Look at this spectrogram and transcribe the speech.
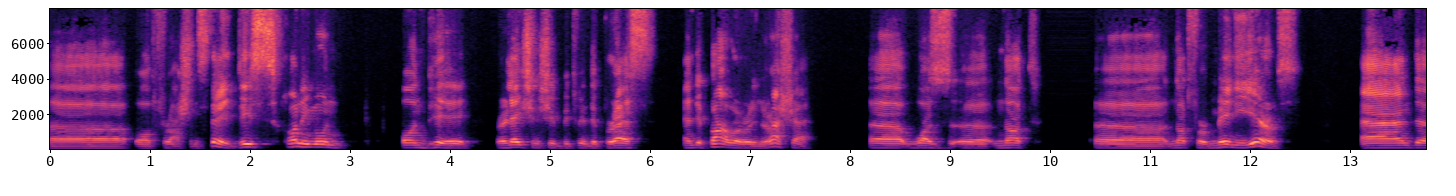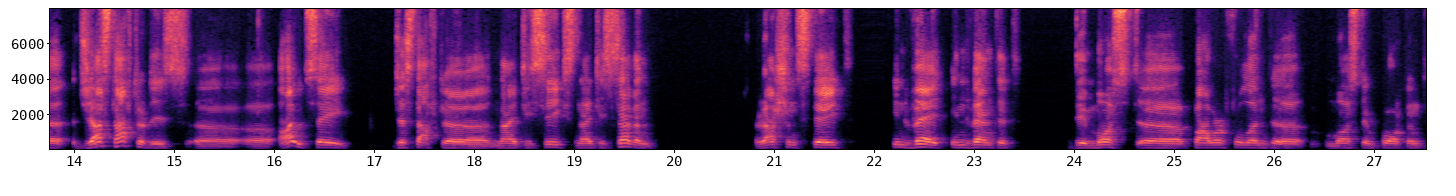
uh, of Russian state. This honeymoon on the relationship between the press and the power in Russia uh, was uh, not uh, not for many years. And just after this, I would say, just after 96, 97, Russian state invade, invented the most uh, powerful and uh, most important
